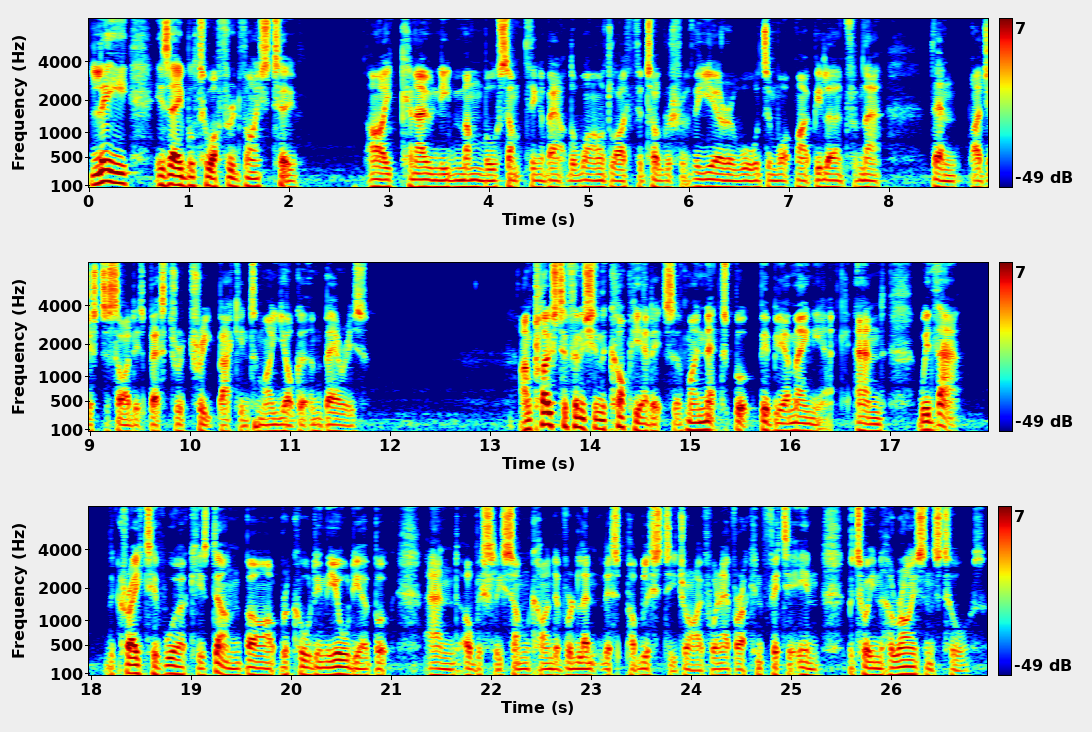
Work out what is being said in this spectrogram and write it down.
Lee is able to offer advice too. I can only mumble something about the Wildlife Photographer of the Year awards and what might be learnt from that. Then I just decide it's best to retreat back into my yoghurt and berries. I'm close to finishing the copy edits of my next book, Bibliomaniac, and with that, the creative work is done, bar recording the audiobook and obviously some kind of relentless publicity drive whenever I can fit it in between the Horizons tours.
